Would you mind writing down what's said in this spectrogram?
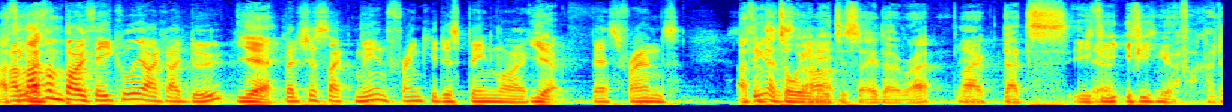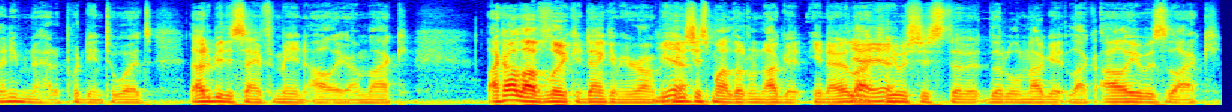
I I, love I- them both equally, like I do. Yeah. But it's just like me and Frankie just been like Yeah. best friends. I think that's all you need to say, though, right? Yeah. Like that's if Yeah. you if you can go, fuck, I don't even know how to put it into words. That would be the same for me and Ali. I'm like, like I love Luca. Don't get me wrong, but Yeah. he's just my little nugget. You know, like he was just the little nugget. Like Ali was like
